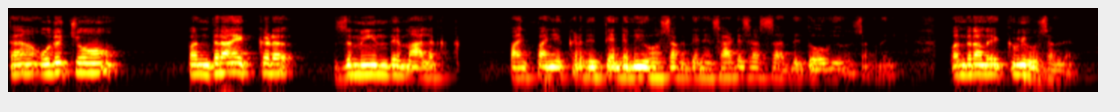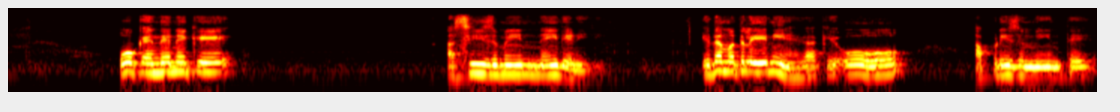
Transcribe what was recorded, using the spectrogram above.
ਤਾਂ ਉਹਦੇ ਚੋਂ 15 ਏਕੜ ਜ਼ਮੀਨ ਦੇ ਮਾਲਕ 5-5 ਏਕੜ ਦੇ ਤਿੰਨ ਵੀ ਹੋ ਸਕਦੇ ਨੇ 7.5 7 ਦੇ ਦੋ ਵੀ ਹੋ ਸਕਦੇ ਨੇ 15 ਦਾ ਇੱਕ ਵੀ ਹੋ ਸਕਦਾ ਉਹ ਕਹਿੰਦੇ ਨੇ ਕਿ ਅਸੀਂ ਜ਼ਮੀਨ ਨਹੀਂ ਦੇਣੀ ਜੀ। ਇਹਦਾ ਮਤਲਬ ਇਹ ਨਹੀਂ ਹੈਗਾ ਕਿ ਉਹ ਆਪਣੀ ਜ਼ਮੀਨ ਤੇ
